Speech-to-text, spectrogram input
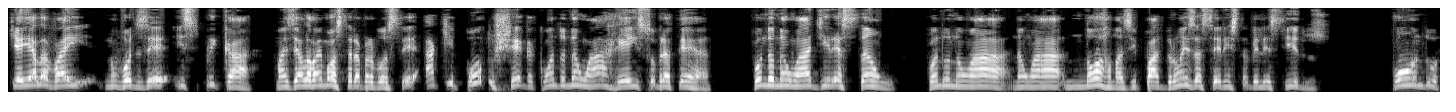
que aí ela vai, não vou dizer explicar, mas ela vai mostrar para você a que ponto chega quando não há rei sobre a terra, quando não há direção, quando não há, não há normas e padrões a serem estabelecidos, quando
